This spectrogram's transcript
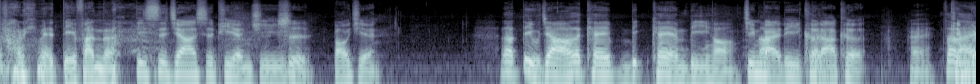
房利美跌翻了。第四家是 PNG，是。保险。那第五家是 K B K M B 哈，金百利克拉克，哎，再来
